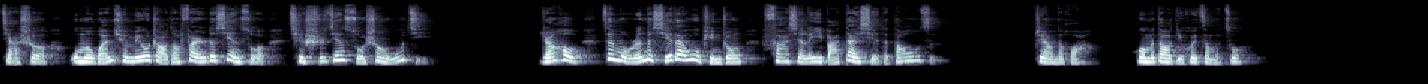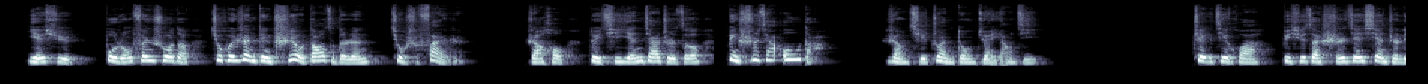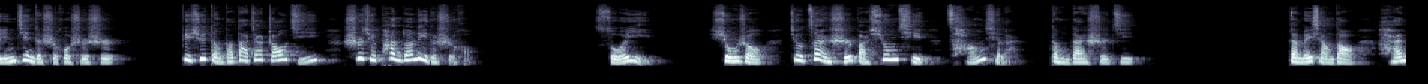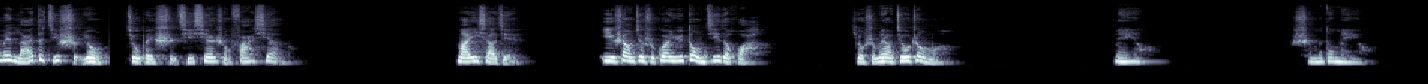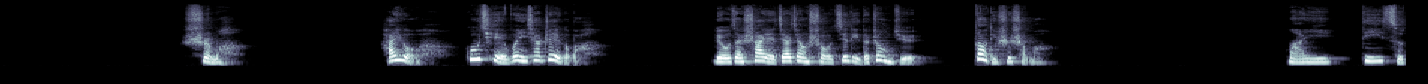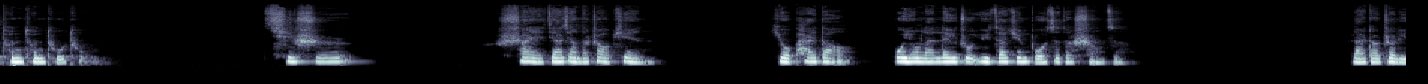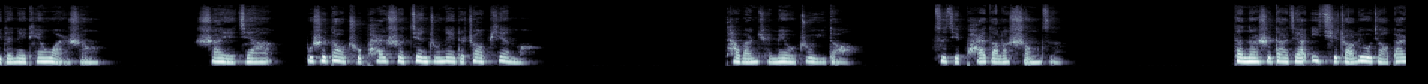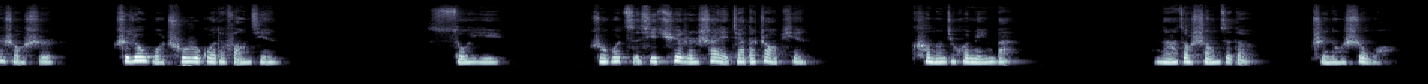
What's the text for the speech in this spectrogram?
假设我们完全没有找到犯人的线索，且时间所剩无几，然后在某人的携带物品中发现了一把带血的刀子，这样的话，我们到底会怎么做？也许不容分说的就会认定持有刀子的人就是犯人，然后对其严加指责，并施加殴打，让其转动卷扬机。这个计划必须在时间限制临近的时候实施，必须等到大家着急、失去判断力的时候。所以，凶手就暂时把凶器藏起来，等待时机。但没想到，还没来得及使用，就被史奇先生发现了。马伊小姐，以上就是关于动机的话，有什么要纠正吗？没有，什么都没有。是吗？还有，姑且也问一下这个吧。留在沙野家将手机里的证据到底是什么？马伊第一次吞吞吐吐。其实，沙野家将的照片有拍到我用来勒住玉灾君脖子的绳子。来到这里的那天晚上，沙野家。不是到处拍摄建筑内的照片吗？他完全没有注意到自己拍到了绳子，但那是大家一起找六角扳手时，只有我出入过的房间。所以，如果仔细确认沙野家的照片，可能就会明白，拿走绳子的只能是我。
